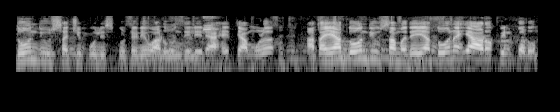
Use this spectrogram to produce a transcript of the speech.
दोन दिवसाची पोलीस कोठडी वाढवून दिलेली आहे. त्यामुळं आता या दोन दिवसामध्ये या दोनही आरोपींकडून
